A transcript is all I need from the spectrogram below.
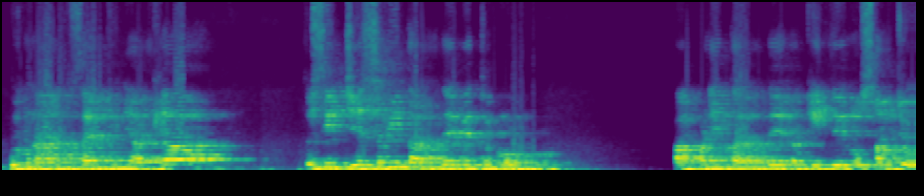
ਗੁਰੂ ਨਾਨਕ ਸਾਹਿਬ ਜੀ ਨੇ ਆਖਿਆ, ਤੁਸੀਂ ਜਿਸ ਵੀ ਧਰਮ ਦੇ ਵਿੱਚ ਹੋ, ਆਪਣੇ ਧਰਮ ਦੇ ਅਕੀਦੇ ਨੂੰ ਸਮਝੋ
